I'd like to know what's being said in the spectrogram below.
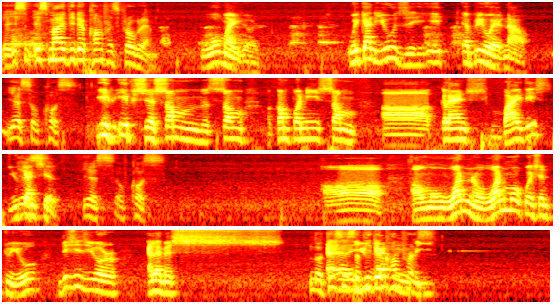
It's, it's my video conference program. Oh my God. We can use it everywhere now. Yes, of course. If, if some some company, some uh, clients buy this, you can sell. Yes, of course. Oh, um, one one more question to you. This is your LMS. No, this Uh, is a video can- conference.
